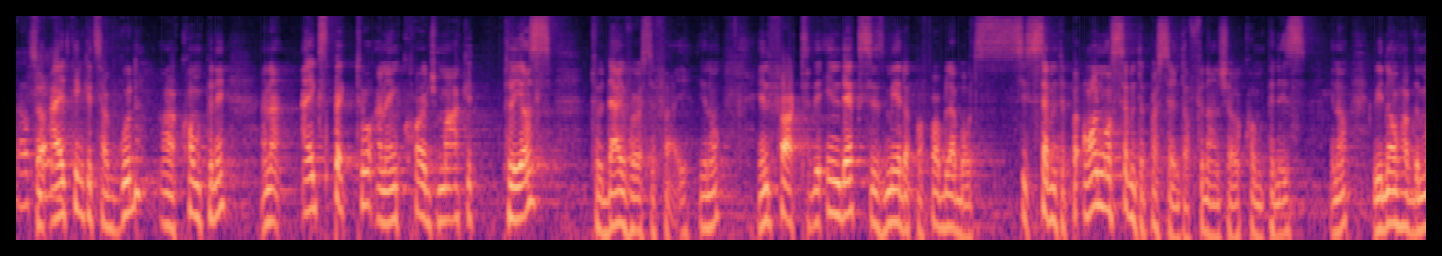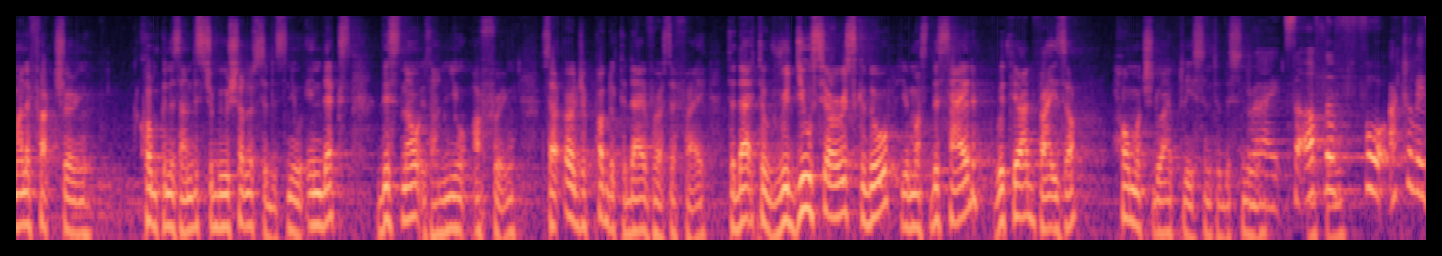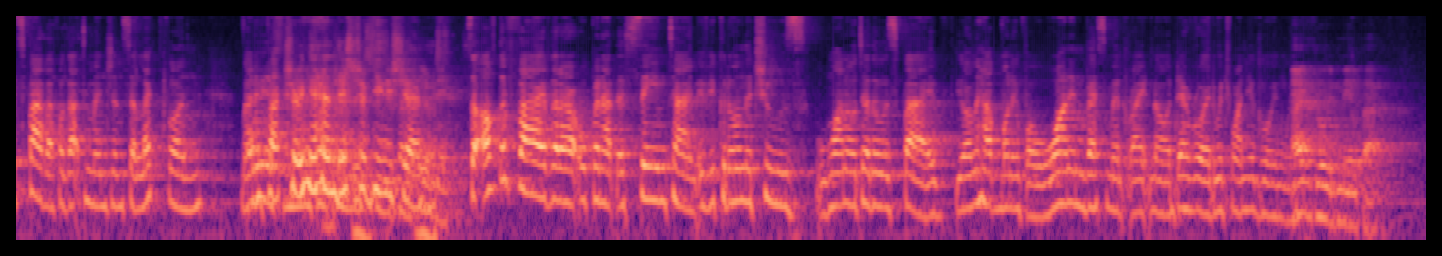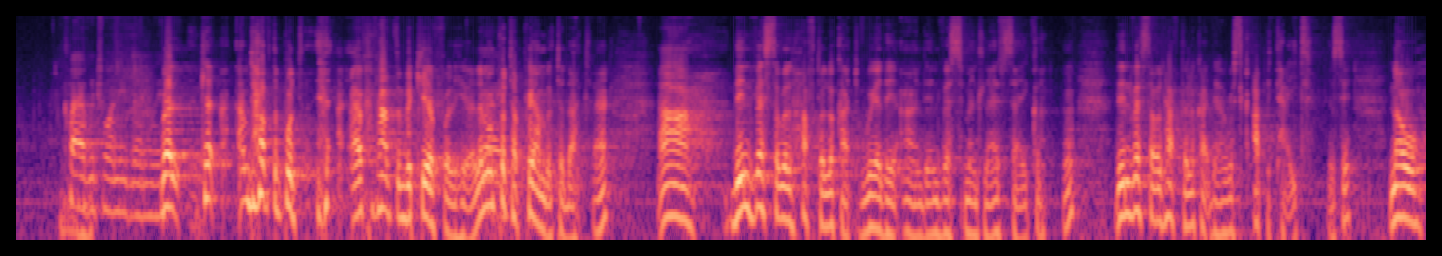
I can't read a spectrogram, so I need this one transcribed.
Okay. So I think it's a good uh, company, and I, I expect to and I encourage market players to diversify. You know, in fact, the index is made up of probably about 70, almost 70% of financial companies. You know, we now have the manufacturing companies and distribution, which is this new index. This now is a new offering. So I urge the public to diversify. To, di- to reduce your risk, though, you must decide with your advisor how much do I place into this new. Right. So of the four, actually it's five. I forgot to mention select fund, manufacturing, oh, yes, and distribution. Yes. So of the five that are open at the same time, if you could only choose one out of those five, you only have money for one investment right now. Devroyd, which one you're going with? I'd go with Mailpac. Clive, which one are you going with? Well, can, I would have to put, I have to be careful here. Let right. me put a preamble to that. Eh? Uh, the investor will have to look at where they are in the investment life cycle. Eh? The investor will have to look at their risk appetite, you see. Now,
